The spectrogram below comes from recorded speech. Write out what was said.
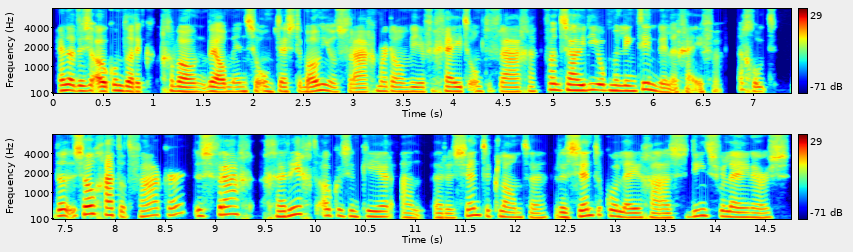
En dat is ook omdat ik gewoon wel mensen om testimonials vraag, maar dan weer vergeet om te vragen van zou je die op mijn LinkedIn willen geven? Nou goed, zo gaat dat vaker. Dus vraag gericht ook eens een keer aan recente klanten, recente collega's, dienstverleners,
